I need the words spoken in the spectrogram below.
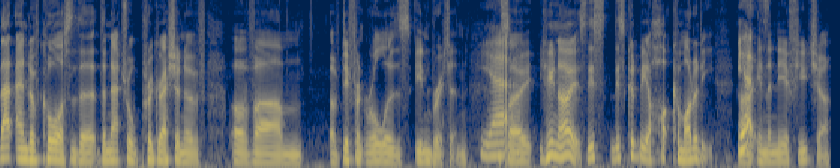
that and of course the the natural progression of of um of different rulers in Britain. Yeah. So who knows? This this could be a hot commodity uh, Yes. in the near future.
